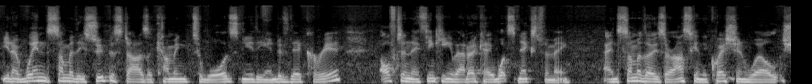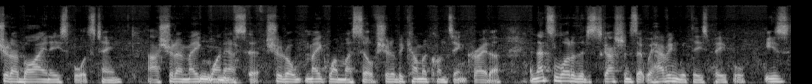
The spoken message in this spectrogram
you know, when some of these superstars are coming towards near the end of their career, often they're thinking about, okay, what's next for me? And some of those are asking the question, well, should I buy an esports team? Uh, should I make mm-hmm. one asset? Should I make one myself? Should I become a content creator? And that's a lot of the discussions that we're having with these people is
